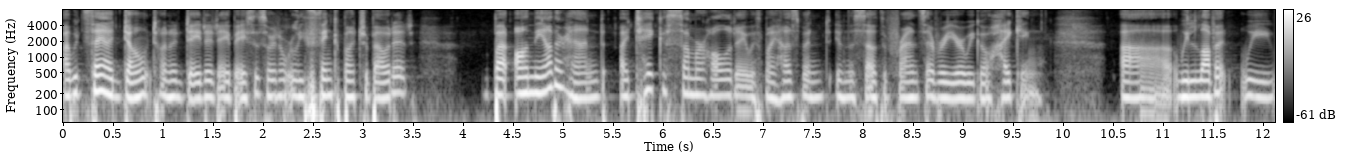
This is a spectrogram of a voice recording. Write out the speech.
I would say I don't on a day to day basis, or I don't really think much about it. But on the other hand, I take a summer holiday with my husband in the south of France every year. We go hiking. Uh, we love it. We,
